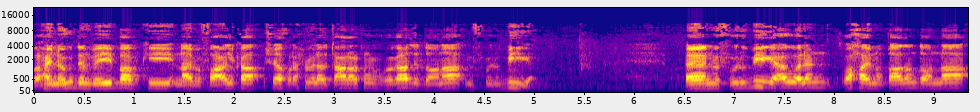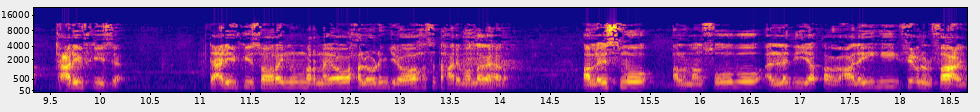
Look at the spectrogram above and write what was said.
waxaa inoogu dambeeyey baabkii naaibu faacilka sheekhu raxima llahu tacala halkan wuxuu kaga hadli doonaa mafcuulu bihiga mafcuulu bihiga awalan waxaynu qaadan doonaa tacriifkiisa. Tacriifkiisa horeynu marnay oo waxaa la odhan jiray waa waxa saddex arrimood laga helo. Alsmu almansuubu aladi yaqacu calayhi ficlu lfaacil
